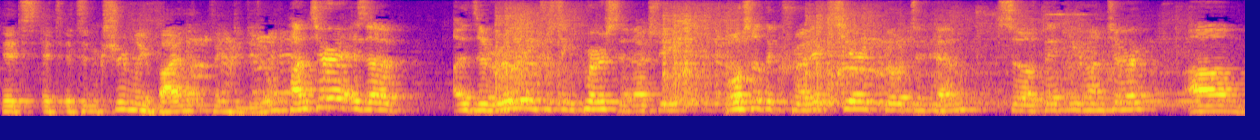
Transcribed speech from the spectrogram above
It's it's it's an extremely violent thing to do. Hunter is a is a really interesting person. Actually, most of the credits here go to him. So thank you, Hunter. Um,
